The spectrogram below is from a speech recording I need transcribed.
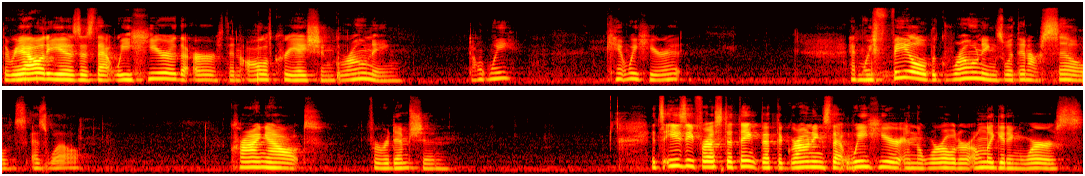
The reality is, is that we hear the earth and all of creation groaning, don't we? Can't we hear it? And we feel the groanings within ourselves as well, crying out for redemption it's easy for us to think that the groanings that we hear in the world are only getting worse.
